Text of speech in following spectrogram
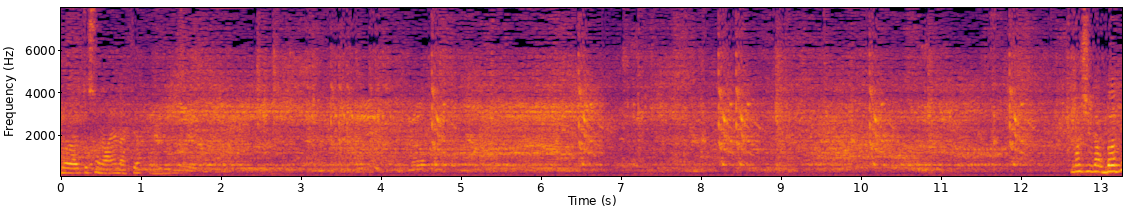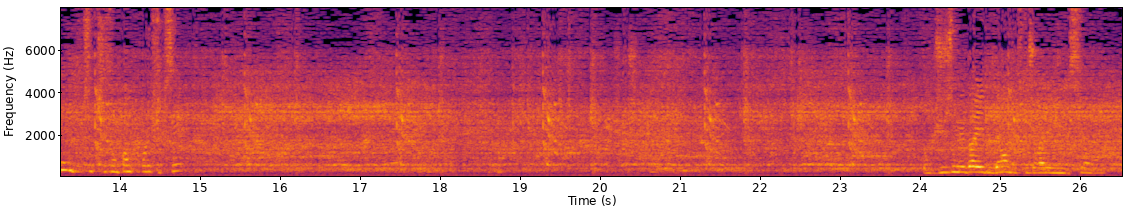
Bah, de toute façon, on n'a rien à faire pour les dogs. J'ai l'air babou pour ceux qui ne sont pas encore le succès. Donc, juste mes balles, évidemment, parce que j'aurai les munitions. hein.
